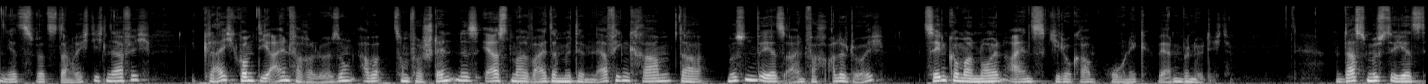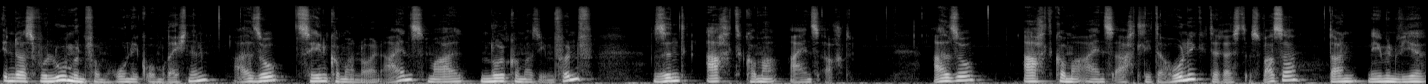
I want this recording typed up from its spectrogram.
jetzt wird es dann richtig nervig. Gleich kommt die einfache Lösung, aber zum Verständnis erstmal weiter mit dem nervigen Kram. Da müssen wir jetzt einfach alle durch. 10,91 Kilogramm Honig werden benötigt. Das müsst ihr jetzt in das Volumen vom Honig umrechnen. Also 10,91 mal 0,75 sind 8,18. Also 8,18 Liter Honig, der Rest ist Wasser. Dann nehmen wir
